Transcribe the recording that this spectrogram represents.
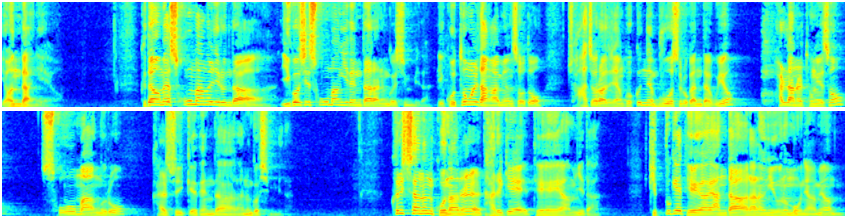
연단이에요. 그 다음에 소망을 이룬다. 이것이 소망이 된다라는 것입니다. 이 고통을 당하면서도 좌절하지 않고 끝내 무엇으로 간다고요? 환란을 통해서 소망으로 갈 수 있게 된다라는 것입니다. 크리스찬은 고난을 다르게 대해야 합니다. 기쁘게 대해야 한다라는 이유는 뭐냐면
